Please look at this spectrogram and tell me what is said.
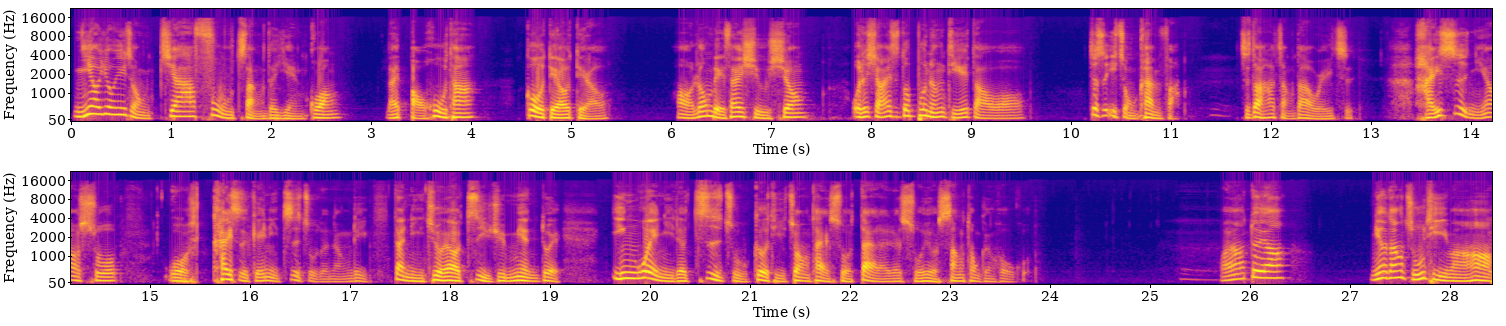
你要用一种家父长的眼光来保护他，够屌屌哦，拢北塞受伤，我的小孩子都不能跌倒哦，这是一种看法，直到他长大为止。还是你要说，我开始给你自主的能力，但你就要自己去面对，因为你的自主个体状态所带来的所有伤痛跟后果。啊，对啊，你要当主体嘛，哈，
